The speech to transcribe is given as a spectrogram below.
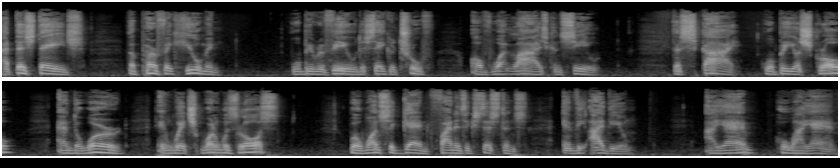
At this stage, the perfect human will be revealed the sacred truth of what lies concealed. The sky will be your scroll, and the word in which one was lost will once again find its existence in the idiom I am who I am.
